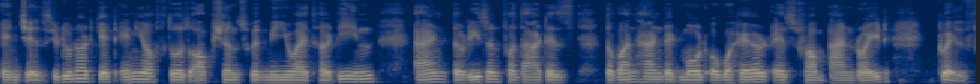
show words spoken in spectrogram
inches. You do not get any of those options with MIUI 13 and the reason for that is the one-handed mode over here is from Android 12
